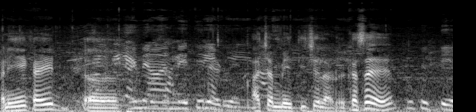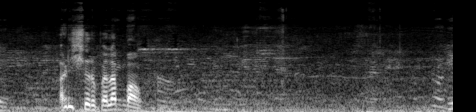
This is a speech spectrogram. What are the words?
आणि हे लाडू आहे अच्छा मेथीचे लाडू आहे कसं आहे? अडीचशे रुपयाला पाव. हे.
